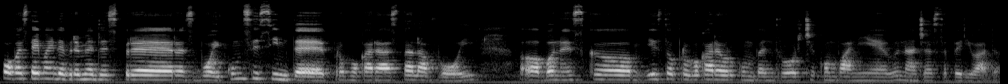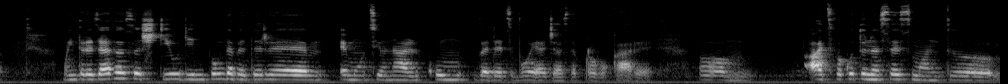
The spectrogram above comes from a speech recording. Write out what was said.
Povesteai mai devreme despre război. Cum se simte provocarea asta la voi? Uh, bănuiesc că este o provocare oricum pentru orice companie în această perioadă. Mă interesează să știu din punct de vedere emoțional cum vedeți voi această provocare. Um, Ați făcut un assessment uh,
